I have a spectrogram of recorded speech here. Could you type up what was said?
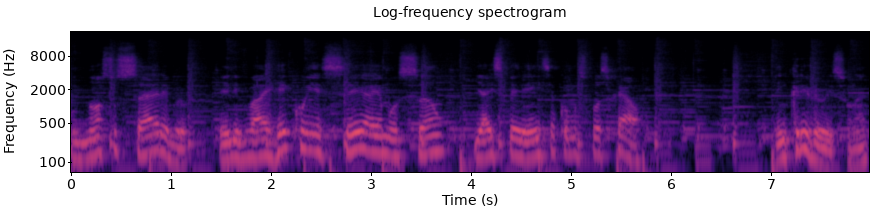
o nosso cérebro ele vai reconhecer a emoção e a experiência como se fosse real. É incrível isso, né?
